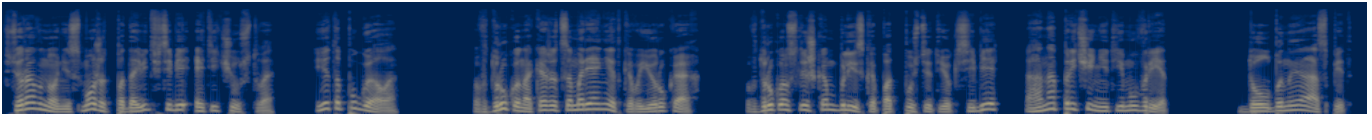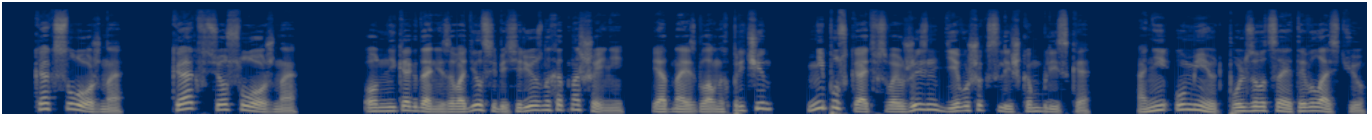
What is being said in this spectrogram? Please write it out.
все равно не сможет подавить в себе эти чувства. И это пугало. Вдруг он окажется марионеткой в ее руках. Вдруг он слишком близко подпустит ее к себе, а она причинит ему вред. Долбанный аспид. Как сложно. Как все сложно. Он никогда не заводил себе серьезных отношений, и одна из главных причин — не пускать в свою жизнь девушек слишком близко. Они умеют пользоваться этой властью,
